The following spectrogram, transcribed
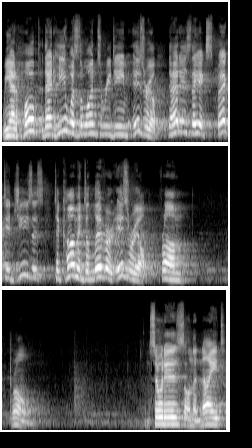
We had hoped that he was the one to redeem Israel. That is, they expected Jesus to come and deliver Israel from Rome. And so it is on the night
